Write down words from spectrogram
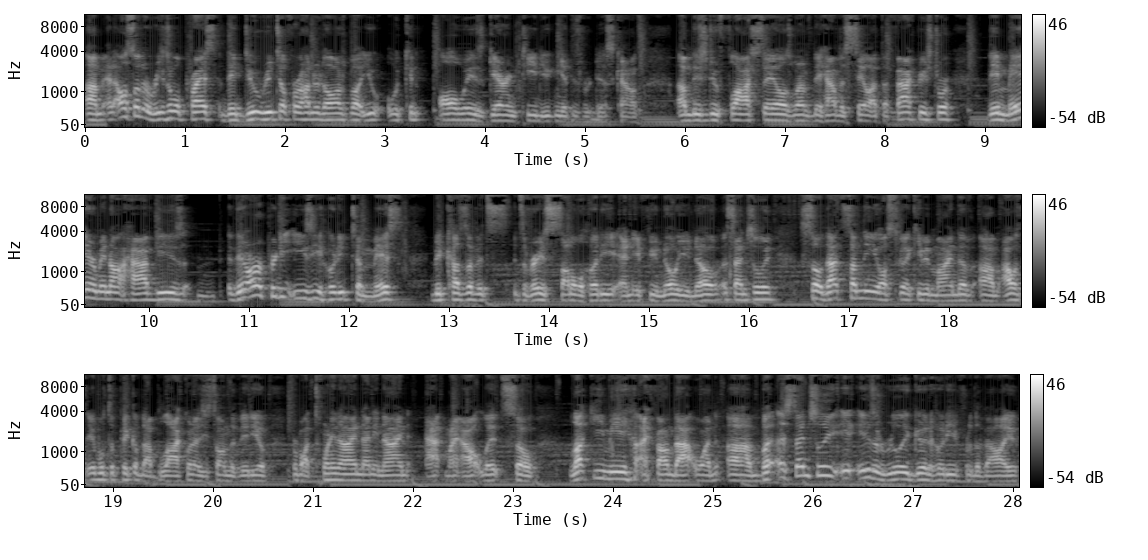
Um, and also at a reasonable price, they do retail for $100, but you can always guaranteed you can get these for discounts. Um, just do flash sales whenever they have a sale at the factory store. They may or may not have these. They are a pretty easy hoodie to miss because of its it's a very subtle hoodie and if you know you know essentially. So that's something you also got to keep in mind of um, i was able to pick up that black one as you saw in the video for about 29.99 at my outlet. So lucky me i found that one. Um, but essentially it is a really good hoodie for the value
